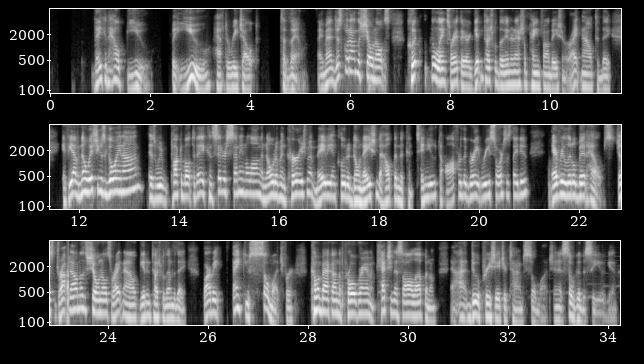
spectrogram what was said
they can help you but you have to reach out to them. Amen. Just go down the show notes, click the links right there, get in touch with the International Pain Foundation right now today. If you have no issues going on, as we talked about today, consider sending along a note of encouragement, maybe include a donation to help them to continue to offer the great resources they do. Every little bit helps. Just drop down to the show notes right now, get in touch with them today. Barby, thank you so much for coming back on the program and catching us all up. And um, I do appreciate your time so much. And it's so good to see you again.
